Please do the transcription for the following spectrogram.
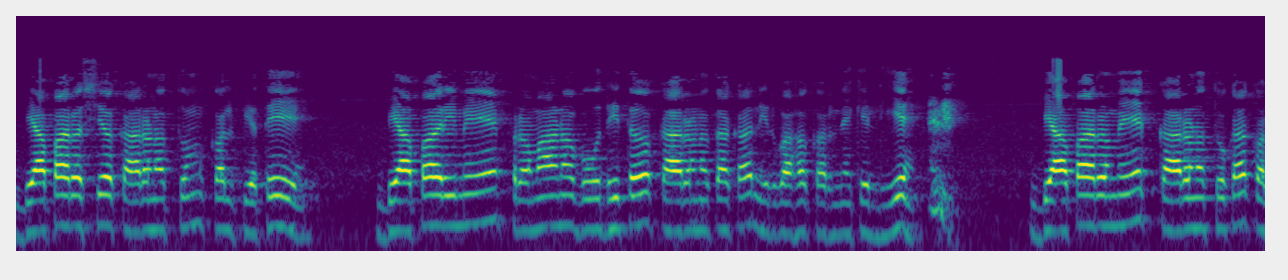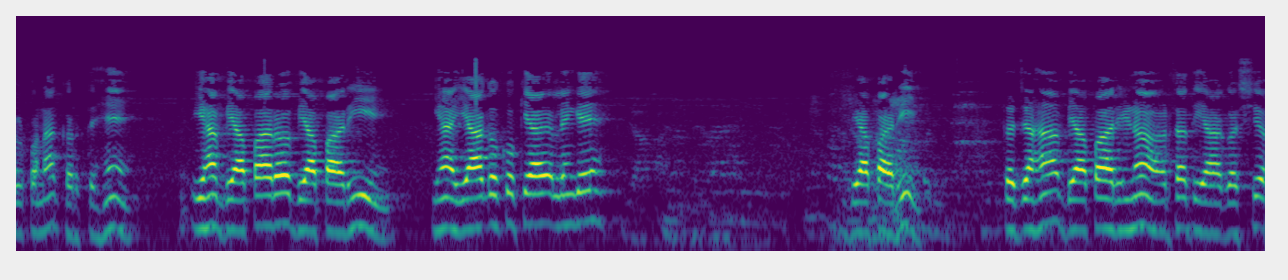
व्यापार से कारणत्व कल्प्यते। व्यापारी में प्रमाण बोधित कारणता का निर्वाह करने के लिए व्यापार में कारणत्व का कल्पना करते हैं। यहाँ व्यापार, व्यापारी, यहाँ याग को क्या लेंगे? व्यापारी। तो जहाँ व्यापारीण, अर्थात यागस्य,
